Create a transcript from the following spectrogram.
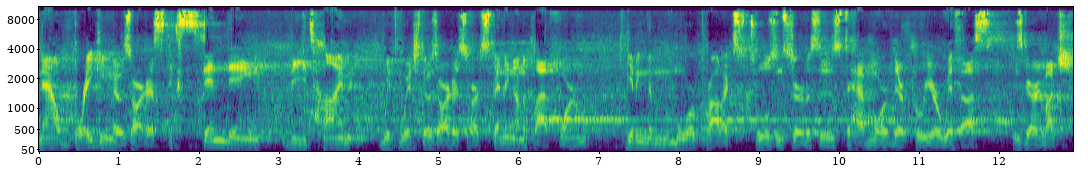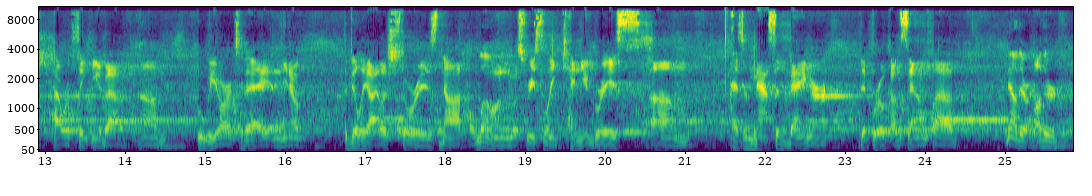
now breaking those artists, extending the time with which those artists are spending on the platform, giving them more products, tools, and services to have more of their career with us is very much how we're thinking about um, who we are today. And, you know, the Billie Eilish story is not alone. Most recently, Kenya Grace um, has a massive banger that broke on SoundCloud. Now there are other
